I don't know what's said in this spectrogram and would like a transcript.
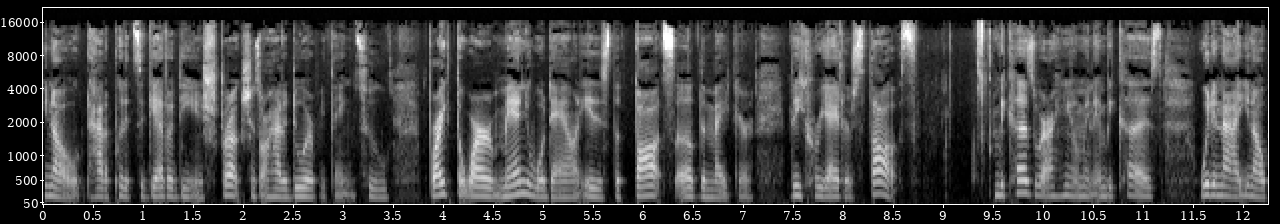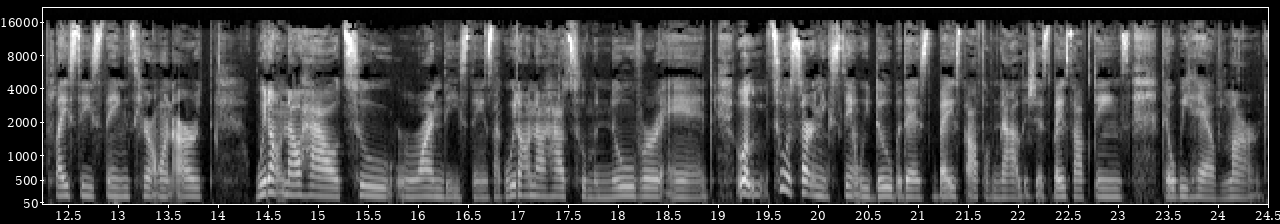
you know, how to put it together, the instructions on how to do everything. To break the word manual down, it is the thoughts of the maker, the creator's thoughts because we're human and because we did not, you know, place these things here on earth, we don't know how to run these things. Like we don't know how to maneuver and well to a certain extent we do, but that's based off of knowledge. That's based off things that we have learned.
